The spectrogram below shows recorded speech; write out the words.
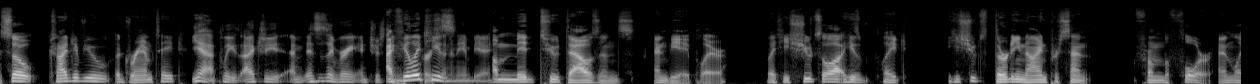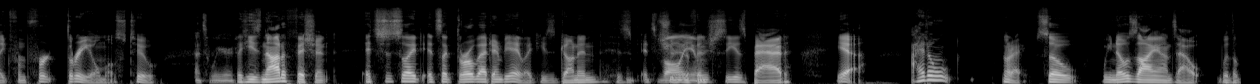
so can I give you a Graham take? yeah, please. Actually, um, this is a very interesting. I feel like he's in the NBA. A mid two thousands NBA player. Like he shoots a lot. He's like he shoots thirty nine percent from the floor and like from three almost too. That's weird. But he's not efficient. It's just like it's like throwback NBA. Like he's gunning. His It's volume. efficiency is bad. Yeah, I don't. All right, so we know Zion's out with a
